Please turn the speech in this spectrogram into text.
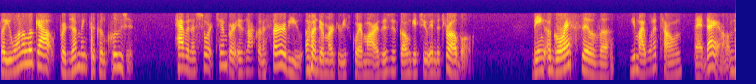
So you want to look out for jumping to conclusions. Having a short temper is not going to serve you under Mercury square Mars. It's just going to get you into trouble. Being aggressive, you might want to tone that down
